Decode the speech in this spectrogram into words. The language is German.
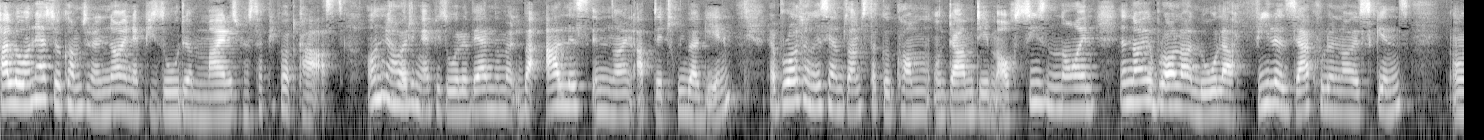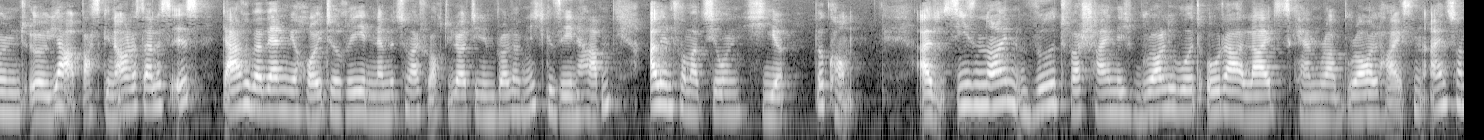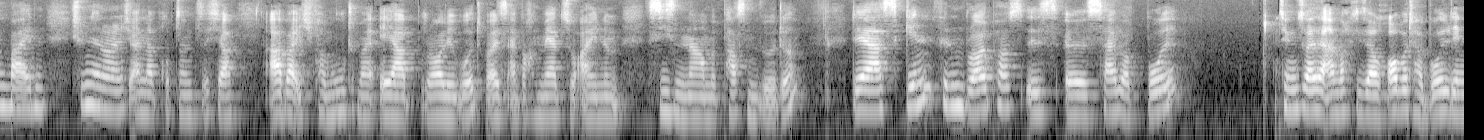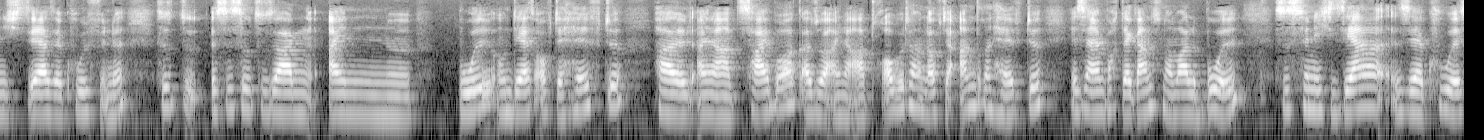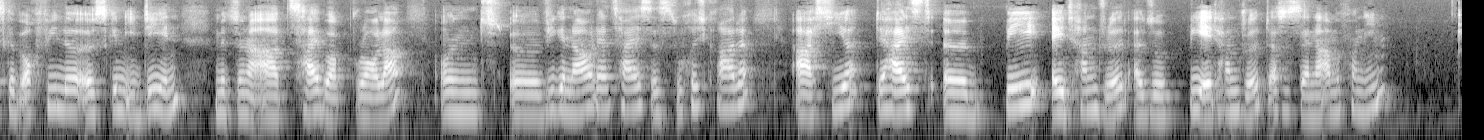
Hallo und herzlich willkommen zu einer neuen Episode meines Mr. P Podcasts. Und in der heutigen Episode werden wir mal über alles im neuen Update drüber gehen. Der Brawl Talk ist ja am Samstag gekommen und damit eben auch Season 9, der neue Brawler Lola, viele sehr coole neue Skins. Und äh, ja, was genau das alles ist, darüber werden wir heute reden, damit zum Beispiel auch die Leute, die den Brawl Talk nicht gesehen haben, alle Informationen hier bekommen. Also Season 9 wird wahrscheinlich Brawlywood oder Lights Camera Brawl heißen. Eins von beiden. Ich bin mir noch nicht 100% sicher, aber ich vermute mal eher Brawlywood, weil es einfach mehr zu einem Season-Name passen würde. Der Skin für den Brawl Pass ist äh, Cyborg Bull. Beziehungsweise einfach dieser Roboter Bull, den ich sehr, sehr cool finde. Es ist sozusagen ein Bull und der ist auf der Hälfte halt eine Art Cyborg, also eine Art Roboter und auf der anderen Hälfte ist er einfach der ganz normale Bull. Das finde ich, sehr, sehr cool. Es gibt auch viele äh, Skin-Ideen mit so einer Art Cyborg-Brawler. Und äh, wie genau der jetzt heißt, das suche ich gerade. Ah, hier, der heißt äh, B800, also B800, das ist der Name von ihm.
